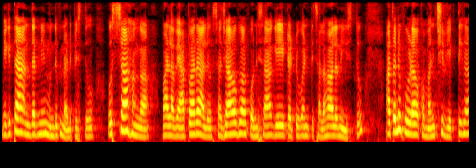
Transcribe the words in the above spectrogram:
మిగతా అందరినీ ముందుకు నడిపిస్తూ ఉత్సాహంగా వాళ్ళ వ్యాపారాలు సజావుగా కొనసాగేటటువంటి సలహాలను ఇస్తూ అతను కూడా ఒక మంచి వ్యక్తిగా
